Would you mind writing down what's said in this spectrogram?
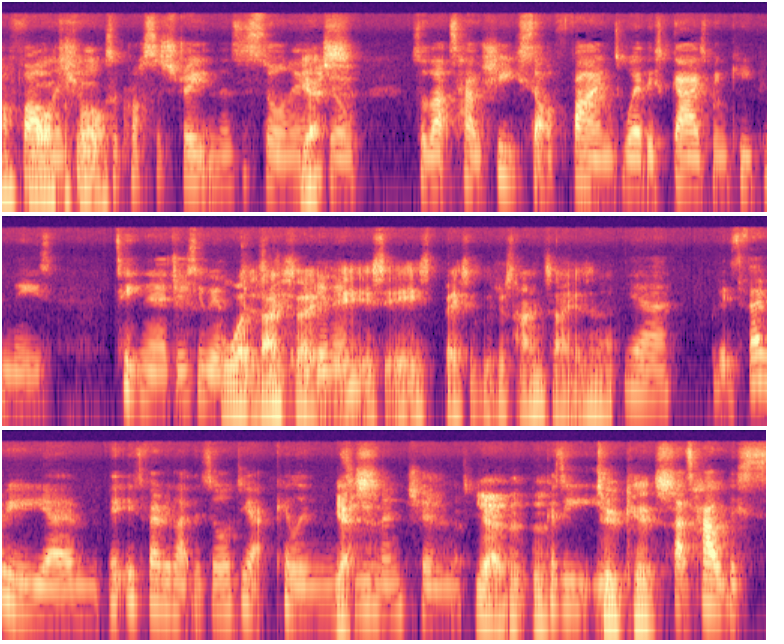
waterfall, waterfall. and she looks across the street and there's a stone angel. Yes. So that's how she sort of finds where this guy's been keeping these teenagers who he But what did I abducted at the say? It beginning. is, it is basically just hindsight, isn't it? Yeah, but it's very, um, it is very like the Zodiac killings Yes. you mentioned Yeah, the, the because he, he- two kids. that's how this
